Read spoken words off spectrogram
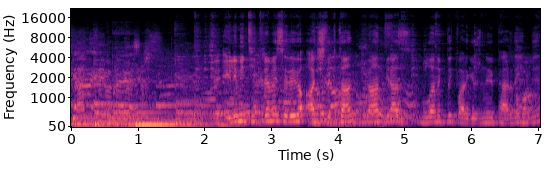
Kendinize iyi bakın görüşürüz. Elimin titreme sebebi açlıktan. Şu an biraz bulanıklık var. Gözümde bir perde indi.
